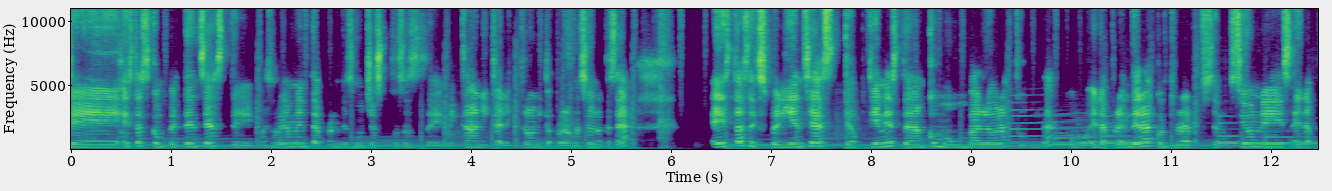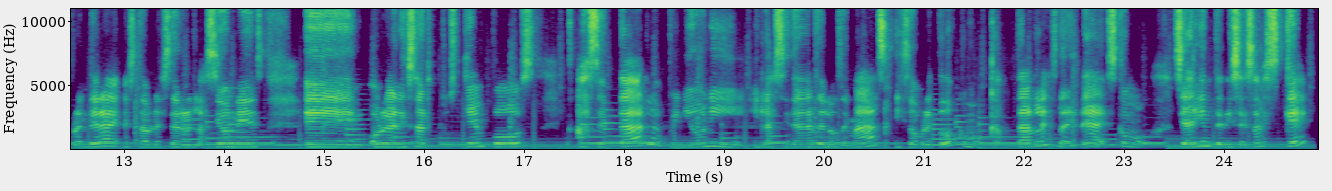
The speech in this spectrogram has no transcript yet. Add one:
que estas competencias te, pues obviamente aprendes muchas cosas de mecánica, electrónica, programación, lo que sea. Estas experiencias que obtienes te dan como un valor a tu vida, como el aprender a controlar tus emociones, el aprender a establecer relaciones, eh, organizar tus tiempos, aceptar la opinión y, las ideas de los demás y sobre todo como captarles la idea. Es como si alguien te dice, ¿sabes qué?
